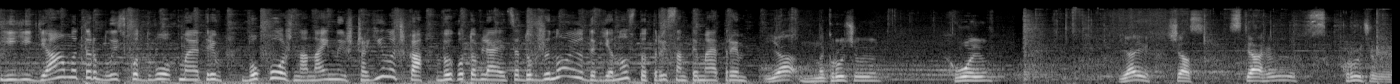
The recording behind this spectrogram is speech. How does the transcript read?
Її діаметр близько 2 метрів, бо кожна найнижча гілочка виготовляється довжиною 93 сантиметри. Я накручиваю хвою, я их сейчас стягиваю, скручиваю.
